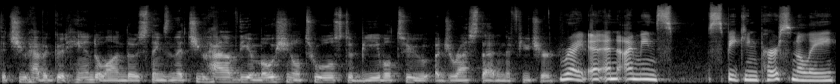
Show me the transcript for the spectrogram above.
that you have a good handle on those things and that you have the emotional tools to be able to address that in the future. Right. And, and I mean, speaking personally,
